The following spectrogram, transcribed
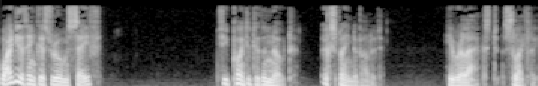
Why do you think this room's safe? She pointed to the note, explained about it. He relaxed slightly.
